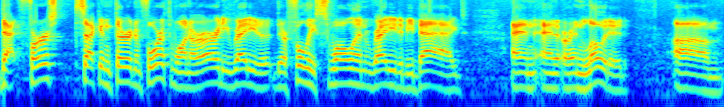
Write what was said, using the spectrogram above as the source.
that first, second, third, and fourth one are already ready to, they're fully swollen, ready to be bagged and, and, or, and loaded. Um,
